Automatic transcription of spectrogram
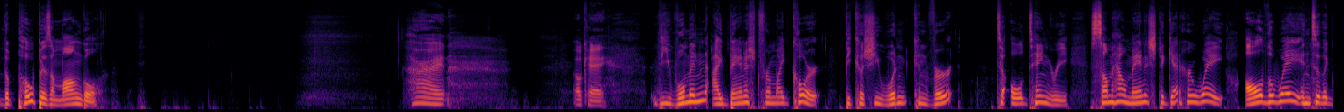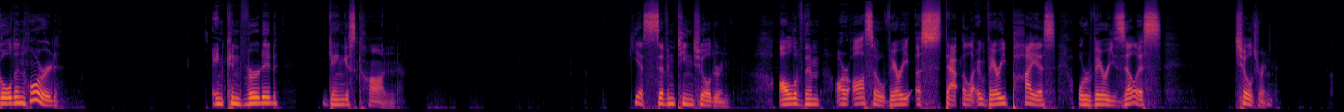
The Pope is a Mongol. All right. Okay. The woman I banished from my court because she wouldn't convert to Old Tangri somehow managed to get her way all the way into the Golden Horde and converted Genghis Khan. He has 17 children. All of them are also very esta- very pious or very zealous children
